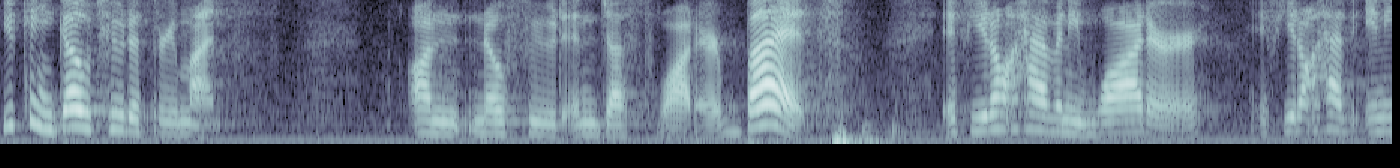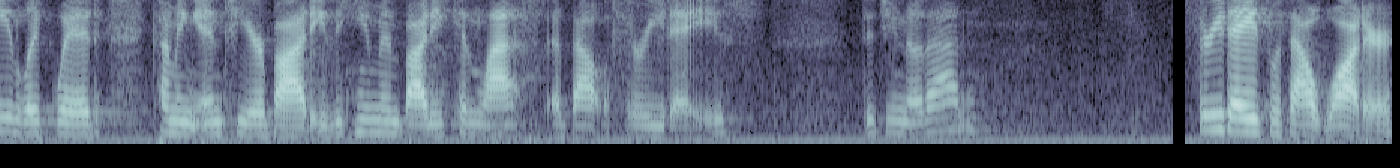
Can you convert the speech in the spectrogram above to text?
you can go two to three months on no food and just water. But if you don't have any water, if you don't have any liquid coming into your body, the human body can last about three days. Did you know that? Three days without water.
